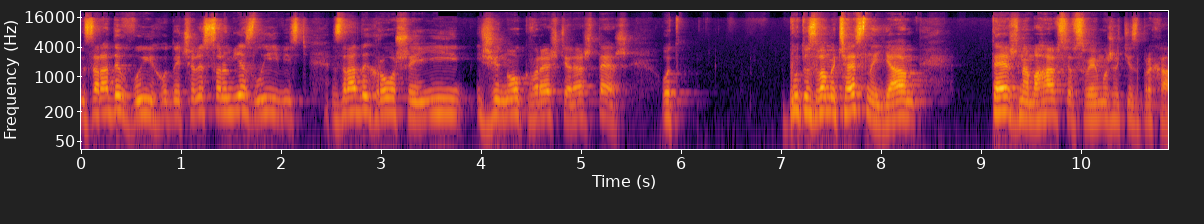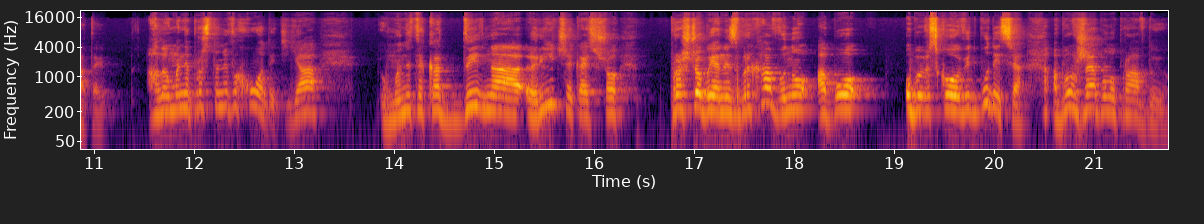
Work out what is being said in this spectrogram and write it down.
заради вигоди, через сором'язливість, заради грошей і, жінок, врешті-решт, теж. От буду з вами чесний, я теж намагався в своєму житті збрехати. Але у мене просто не виходить. Я... У мене така дивна річ якась, що про що би я не збрехав, воно або обов'язково відбудеться, або вже було правдою.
